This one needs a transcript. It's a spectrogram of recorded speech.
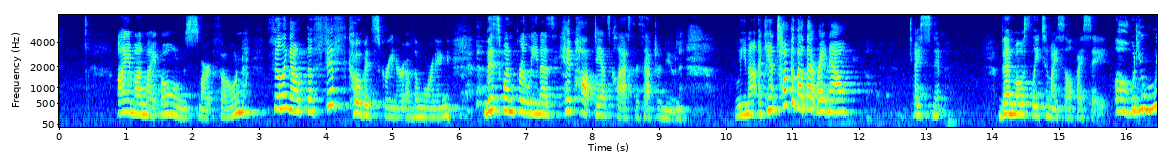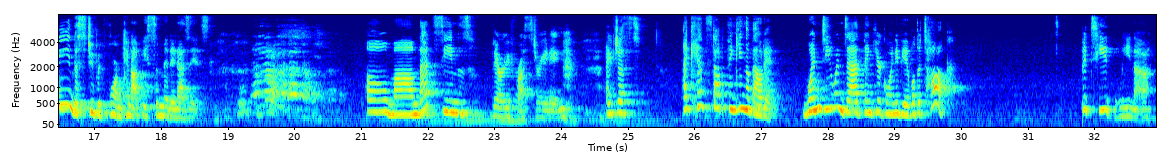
I am on my own smartphone, filling out the fifth COVID screener of the morning. This one for Lena's hip hop dance class this afternoon. Lena, I can't talk about that right now. I snip. Then, mostly to myself, I say, Oh, what do you mean the stupid form cannot be submitted as is? oh, Mom, that seems very frustrating. I just, I can't stop thinking about it. When do you and Dad think you're going to be able to talk? Petite Lena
